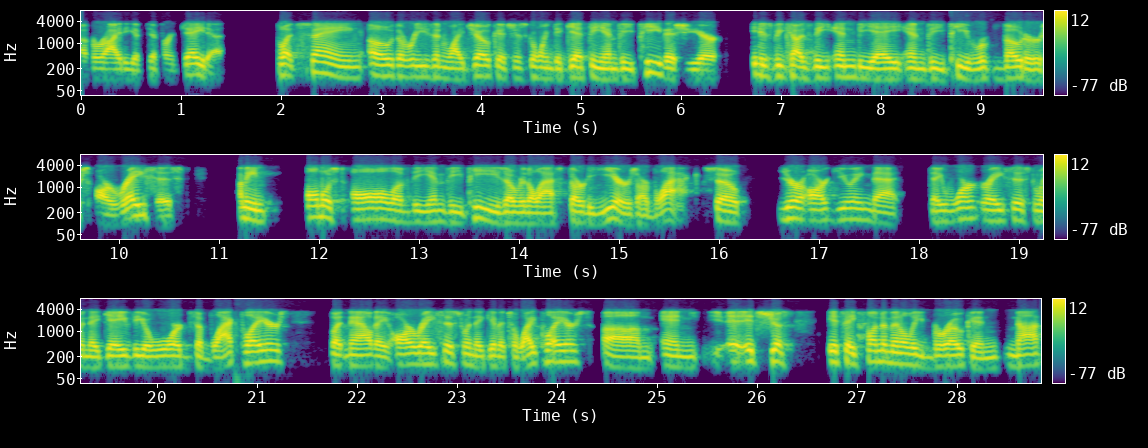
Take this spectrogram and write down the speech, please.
a variety of different data. But saying, oh, the reason why Jokic is going to get the MVP this year is because the NBA MVP voters are racist. I mean, almost all of the MVPs over the last 30 years are black. So you're arguing that they weren't racist when they gave the award to black players, but now they are racist when they give it to white players. Um, and it's just, it's a fundamentally broken, not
